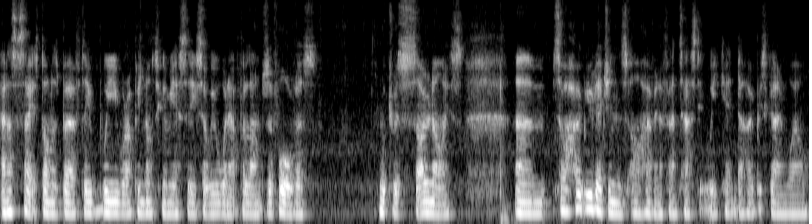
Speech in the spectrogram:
and as I say, it's Donna's birthday. We were up in Nottingham yesterday, so we all went out for lunch, the four of us which was so nice. Um, so I hope you legends are having a fantastic weekend. I hope it's going well.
